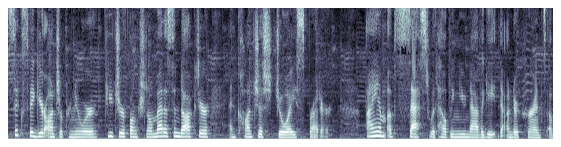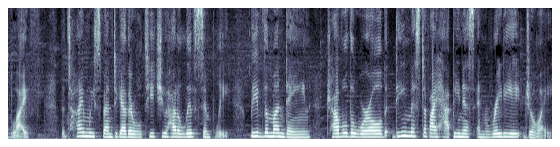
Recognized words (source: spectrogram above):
six figure entrepreneur, future functional medicine doctor, and conscious joy spreader. I am obsessed with helping you navigate the undercurrents of life. The time we spend together will teach you how to live simply, leave the mundane, travel the world, demystify happiness, and radiate joy.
